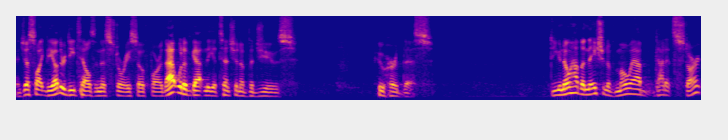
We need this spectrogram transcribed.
And just like the other details in this story so far, that would have gotten the attention of the Jews who heard this. Do you know how the nation of Moab got its start?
